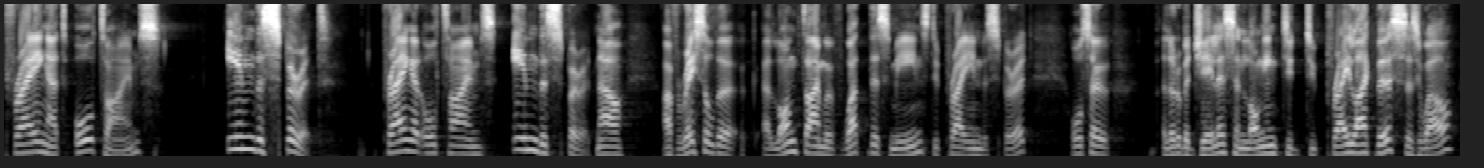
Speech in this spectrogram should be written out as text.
praying at all times in the spirit. Praying at all times in the spirit. Now, I've wrestled a, a long time with what this means to pray in the Spirit. Also, a little bit jealous and longing to, to pray like this as well.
